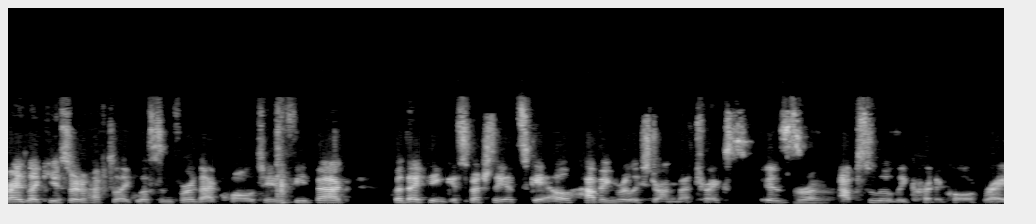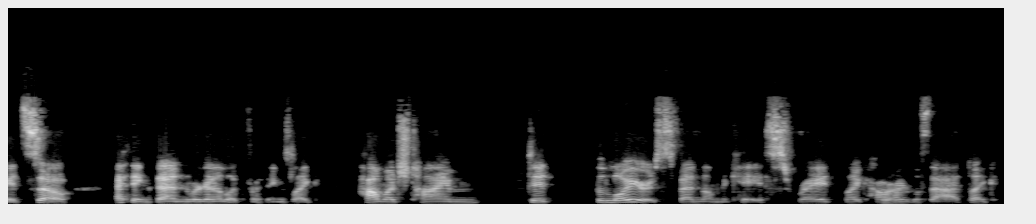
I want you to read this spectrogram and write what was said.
right, like you sort of have to like listen for that qualitative feedback but I think especially at scale, having really strong metrics is right. absolutely critical, right? So I think then we're going to look for things like how much time did the lawyers spend on the case, right? Like how right. hard was that? Like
